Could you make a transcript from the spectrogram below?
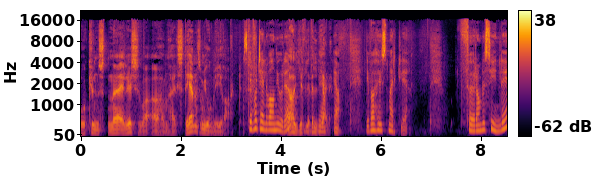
Og kunstene ellers var av han herr Steen, som gjorde mye rart. Skal jeg fortelle hva han gjorde? Ja, veldig, veldig Ja, gjerne. ja. De var høyst merkelige. Før han ble synlig,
